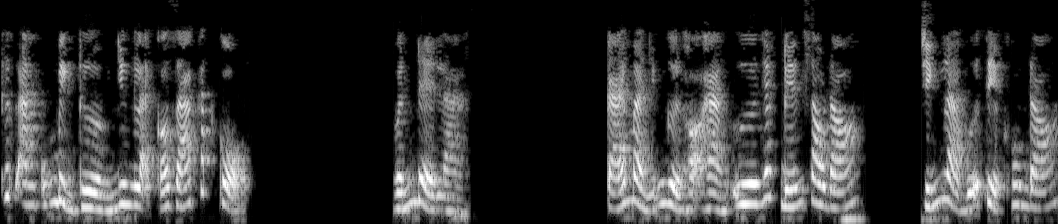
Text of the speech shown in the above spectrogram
Thức ăn cũng bình thường nhưng lại có giá cắt cổ. Vấn đề là cái mà những người họ hàng ưa nhắc đến sau đó chính là bữa tiệc hôm đó.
